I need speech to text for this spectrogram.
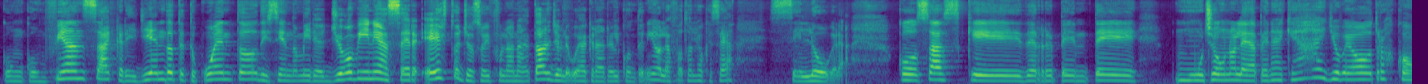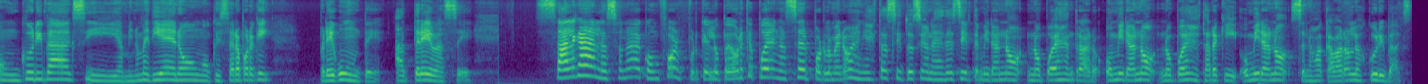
con confianza, creyéndote tu cuento, diciendo, mire, yo vine a hacer esto, yo soy fulana de tal, yo le voy a crear el contenido, las fotos, lo que sea, se logra. Cosas que de repente mucho uno le da pena de que, ay, yo veo a otros con goodie bags y a mí no me dieron o que será por aquí. Pregunte, atrévase. Salga de la zona de confort, porque lo peor que pueden hacer, por lo menos en estas situaciones, es decirte, mira, no, no puedes entrar, o mira, no, no puedes estar aquí, o mira, no, se nos acabaron los goodie bags.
